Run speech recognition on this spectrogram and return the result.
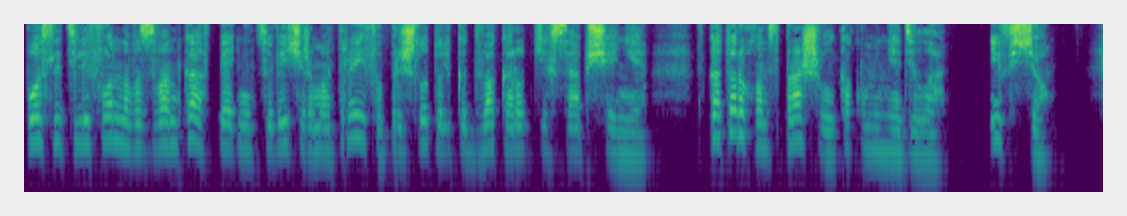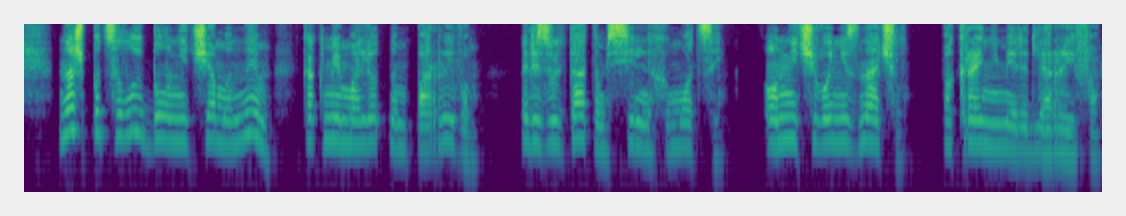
После телефонного звонка в пятницу вечером от Рейфа пришло только два коротких сообщения, в которых он спрашивал, как у меня дела. И все. Наш поцелуй был ничем иным, как мимолетным порывом, результатом сильных эмоций. Он ничего не значил, по крайней мере для Рейфа.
